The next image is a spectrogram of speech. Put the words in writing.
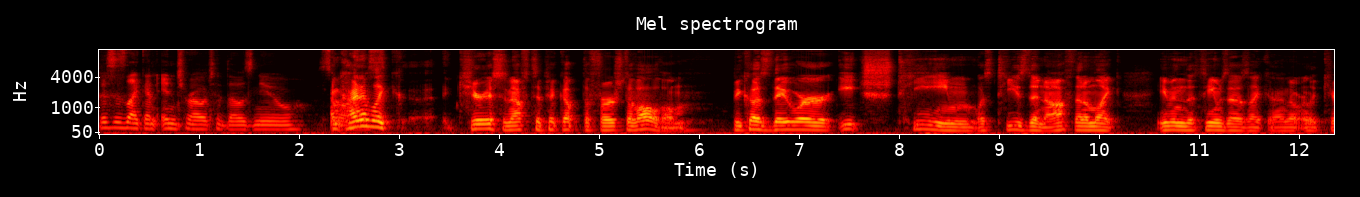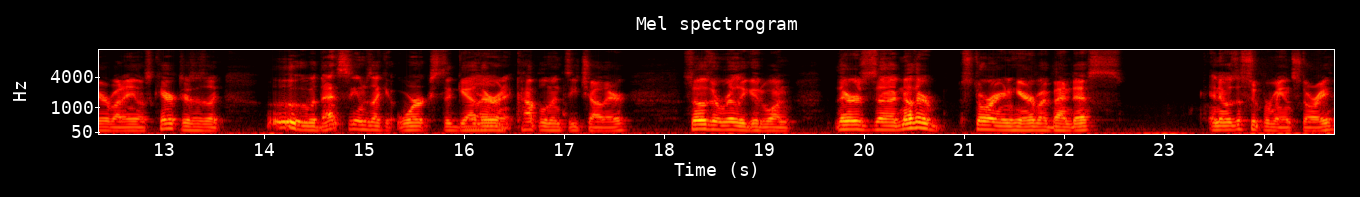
This is like an intro to those new. I'm kind of like curious enough to pick up the first of all of them because they were each team was teased enough that I'm like, even the teams that I was like, I don't really care about any of those characters. I was like, ooh, but that seems like it works together Yeah. and it complements each other. So it was a really good one. There's another story in here by Bendis, and it was a Superman story.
